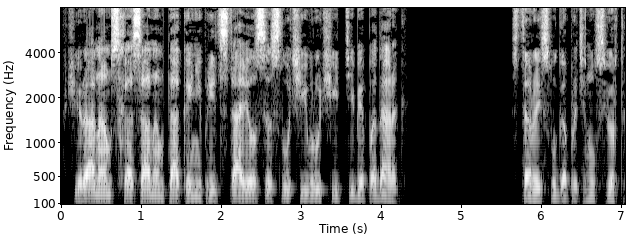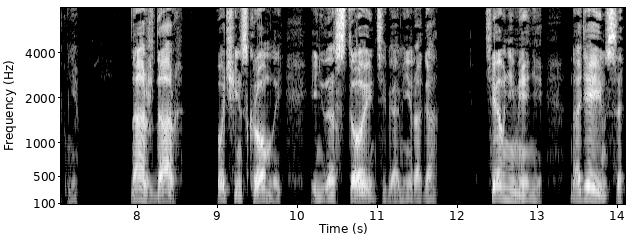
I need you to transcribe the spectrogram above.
Вчера нам с Хасаном так и не представился случай вручить тебе подарок. Старый слуга протянул сверток мне. — Наш дар очень скромный и недостоин тебя, мир, ага. Тем не менее, надеемся,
